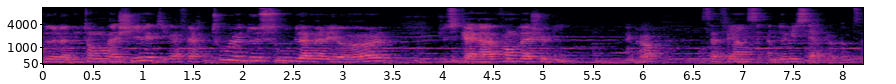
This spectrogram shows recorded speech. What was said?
du tendon d'Achille et qui va faire tout le dessous de la malléole jusqu'à l'avant de la cheville. D'accord? Ça fait un, demi-cercle comme ça.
